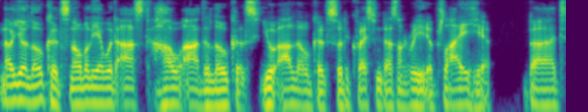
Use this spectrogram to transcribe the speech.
Now you're locals. Normally I would ask, how are the locals? You are locals. So the question does not really apply here, but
